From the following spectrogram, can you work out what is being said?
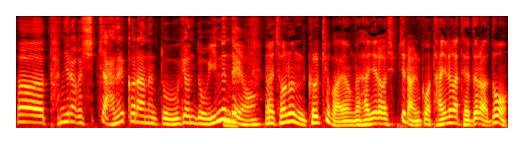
어, 단일화가 쉽지 않을 거라는 또 의견도 있는데요. 음. 저는 그렇게 봐요. 그러니까 단일화가 쉽지 않을 거. 단일화가 되더라도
